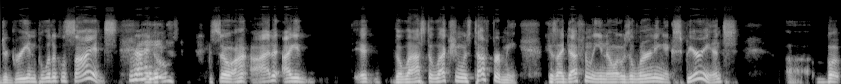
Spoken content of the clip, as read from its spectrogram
degree in political science. you Right? know? so I, I, I it, the last election was tough for me because I definitely, you know, it was a learning experience. Uh, but,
